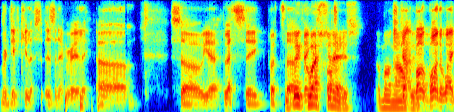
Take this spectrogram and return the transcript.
ridiculous, isn't it, really? Um, so yeah, let's see. But the uh, big question crossed. is among by, by, the way,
